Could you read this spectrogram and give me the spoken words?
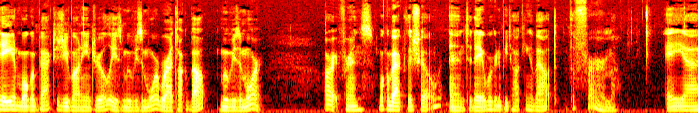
Hey, and welcome back to Giovanni Andreoli's Movies and More, where I talk about movies and more. Alright, friends, welcome back to the show, and today we're going to be talking about The Firm, a, uh,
